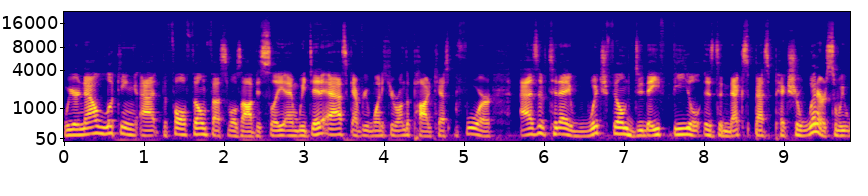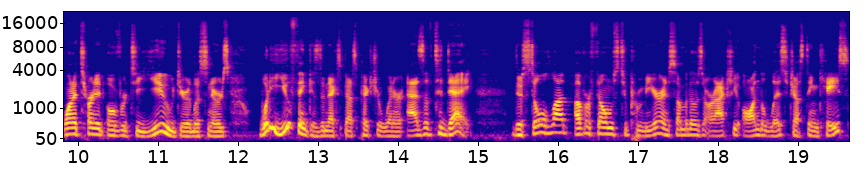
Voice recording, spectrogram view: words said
We are now looking at the fall film festivals, obviously, and we did ask everyone here on the podcast before, as of today, which film do they feel is the next Best Picture winner? So we want to turn it over to you, dear listeners. What do you think is the next Best Picture winner as of today? There's still a lot of other films to premiere, and some of those are actually on the list just in case.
